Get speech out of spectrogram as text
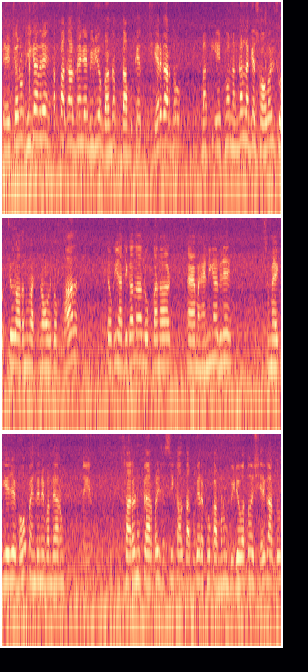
ਤੇ ਚਲੋ ਠੀਕ ਆ ਵੀਰੇ, ਆਪਾਂ ਕਰ ਦਾਂਗੇ ਵੀਡੀਓ ਬੰਦ, ਦੱਬ ਕੇ ਸ਼ੇਅਰ ਕਰ ਦਿਓ। ਬਾਕੀ ਇੱਥੋਂ ਲੰਘਣ ਲੱਗੇ 100 ਵਾਰੀ, ਸੋਚਿਓ ਰਾਤ ਨੂੰ 8-9 ਵਜੇ ਤੋਂ ਬਾਅਦ, ਕਿਉਂਕਿ ਅੱਜ ਕੱਲ ਲੋਕਾਂ ਦਾ ਟਾਈਮ ਹੈ ਨਹੀਂਗਾ ਵੀਰੇ। ਸਮੈਕੀਏ ਜੇ ਬਹੁਤ ਪੈਂਦੇ ਨੇ ਬੰਦਿਆਂ ਨੂੰ? ਤੇ ਸਾਰਿਆਂ ਨੂੰ ਪਿਆਰ ਭਰੀ ਸਤਿ ਸ਼੍ਰੀ ਅਕਾਲ, ਦੱਬ ਕੇ ਰੱਖੋ ਕੰਮ ਨੂੰ ਵੀਡੀਓ ਵੱਧ ਤੋਂ ਵੱਧ ਸ਼ੇਅਰ ਕਰ ਦਿਓ।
